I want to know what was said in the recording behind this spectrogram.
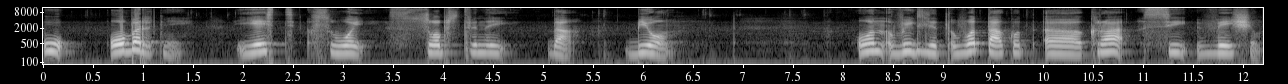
У оборотней есть свой собственный, да, биом. Он выглядит вот так вот э, красивейшим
